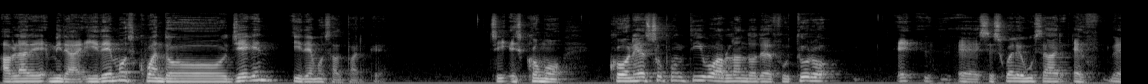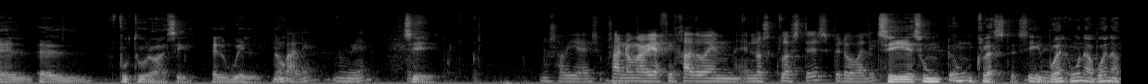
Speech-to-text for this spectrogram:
Hablaré, mira, iremos cuando lleguen, iremos al parque. Sí, es como con el subjuntivo hablando del futuro, eh, eh, se suele usar el, el- el futuro así, el will, ¿no? Vale, muy bien. Sí, No sabía eso. O sea, no me había fijado en, en los clusters, pero vale. sí, es un, un cluster, sí, buen- una buena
